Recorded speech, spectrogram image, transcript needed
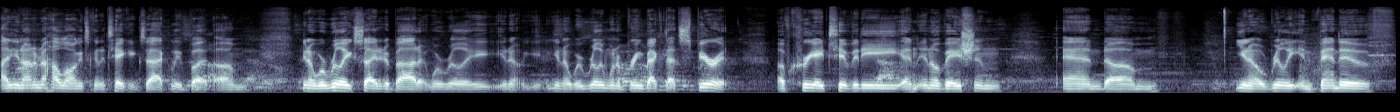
I, you know, I don't know how long it's going to take exactly, but um, you know, we're really excited about it. We're really, you know, you, you know, we really want to bring back that spirit of creativity and innovation and um, you know really inventive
